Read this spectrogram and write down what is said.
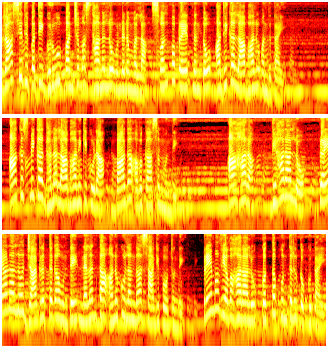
రాస్యాధిపతి గురువు పంచమ స్థానంలో ఉండడం వల్ల స్వల్ప ప్రయత్నంతో అధిక లాభాలు అందుతాయి. ఆకస్మిక ధన లాభానికి కూడా బాగా అవకాశం ఉంది. ఆహార విహారాల్లో ప్రయాణాల్లో జాగ్రత్తగా ఉంటే నెలంతా అనుకూలంగా సాగిపోతుంది. ప్రేమ వ్యవహారాలు కొత్త పుంతలు తొక్కుతాయి.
